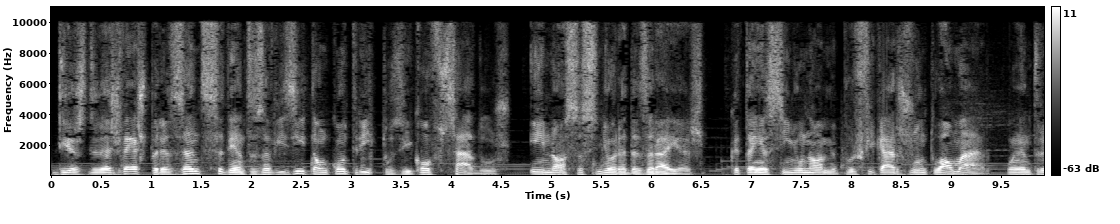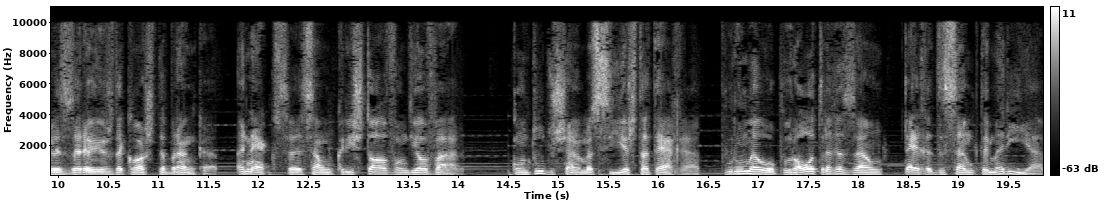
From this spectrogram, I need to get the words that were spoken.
desde as vésperas antecedentes a visitam contritos e confessados, e Nossa Senhora das Areias, que tem assim o nome por ficar junto ao mar, entre as areias da Costa Branca, anexa a São Cristóvão de Ovar. Contudo chama-se esta terra, por uma ou por outra razão, Terra de Santa Maria,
